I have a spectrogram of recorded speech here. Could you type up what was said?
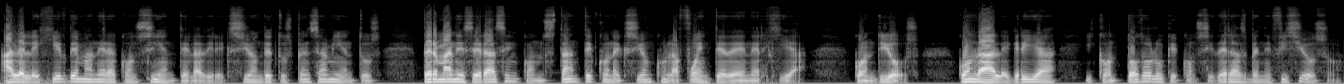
Al elegir de manera consciente la dirección de tus pensamientos, permanecerás en constante conexión con la fuente de energía, con Dios, con la alegría y con todo lo que consideras beneficioso.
